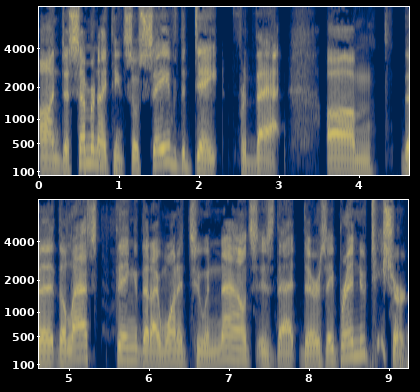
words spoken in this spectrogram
on December 19th. So save the date for that. Um, the the last thing that I wanted to announce is that there's a brand new T-shirt.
